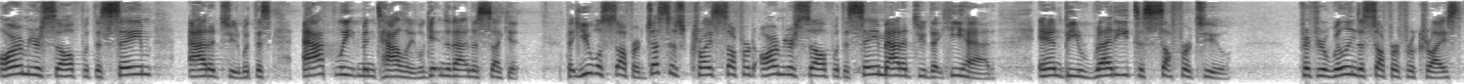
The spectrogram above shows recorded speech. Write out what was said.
Arm yourself with the same attitude, with this athlete mentality. We'll get into that in a second that you will suffer. Just as Christ suffered, arm yourself with the same attitude that he had and be ready to suffer too. For if you're willing to suffer for Christ,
